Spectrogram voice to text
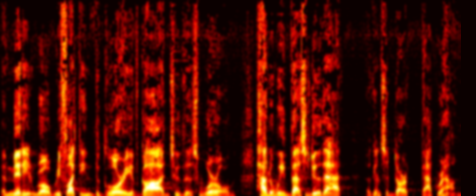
emitting, well, reflecting the glory of God to this world. How do we best do that? Against a dark background.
